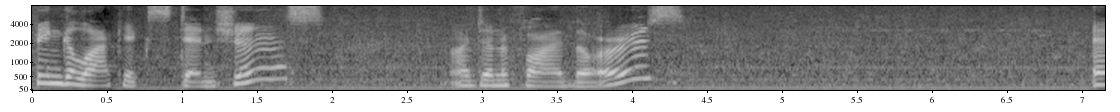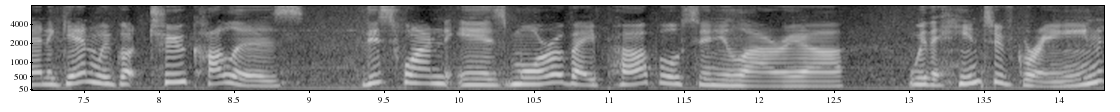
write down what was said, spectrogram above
finger-like extensions. Identify those. And again, we've got two colors. This one is more of a purple Sinularia with a hint of green.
